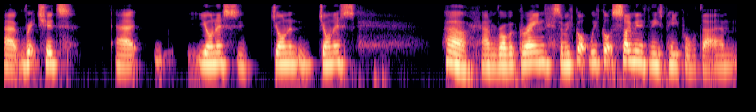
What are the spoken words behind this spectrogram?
uh, Richard, uh, Jonas, John, Jonas, oh, and Robert Greene. So we've got we've got so many of these people that um,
